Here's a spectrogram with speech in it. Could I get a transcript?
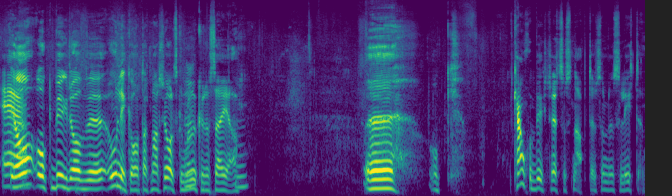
Eh, Ja, och byggd av eh, olikartat material skulle man nog kunna säga. Eh, och kanske byggt rätt så snabbt eftersom den är så liten.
